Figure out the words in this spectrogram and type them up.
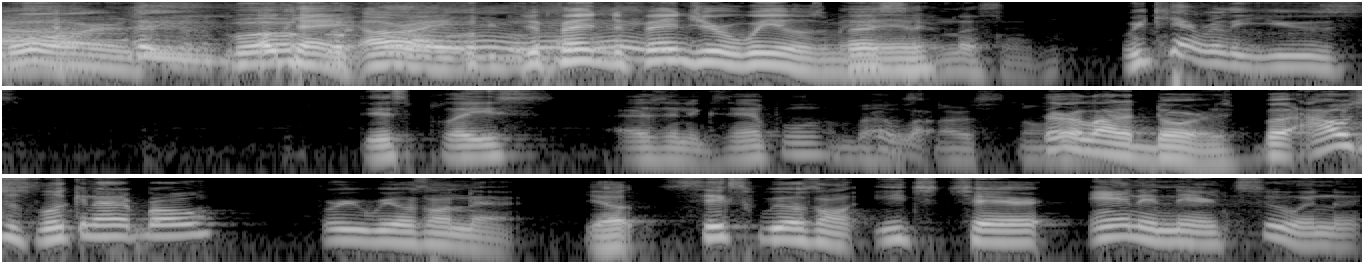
bored. Okay. All right. Hey, Defend hey, defend your wheels, man. Listen, listen. We can't really use this place as an example. I'm about to start snoring. There are a lot of doors, but I was just looking at it, bro. Three wheels on that. Yep. Six wheels on each chair and in there too. And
